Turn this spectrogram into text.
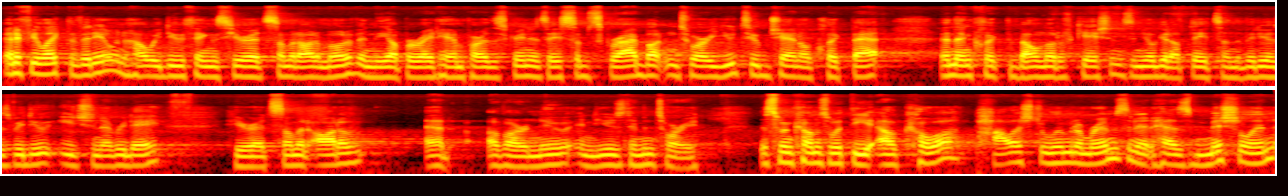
And if you like the video and how we do things here at Summit Automotive, in the upper right hand part of the screen is a subscribe button to our YouTube channel. Click that and then click the bell notifications and you'll get updates on the videos we do each and every day here at Summit Auto at, of our new and used inventory. This one comes with the Alcoa polished aluminum rims and it has Michelin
